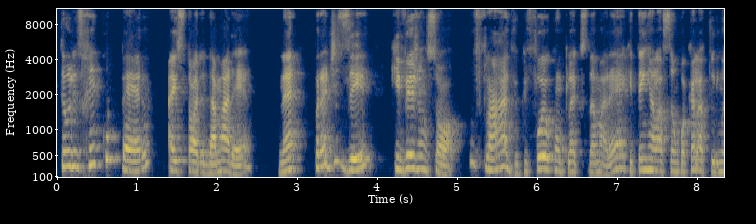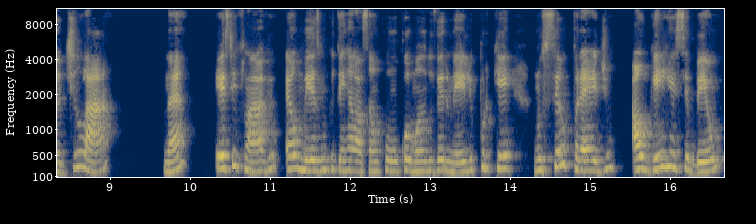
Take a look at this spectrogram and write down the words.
Então, eles recuperam a história da Maré né, para dizer que, vejam só, o Flávio, que foi o Complexo da Maré, que tem relação com aquela turma de lá, né, esse Flávio é o mesmo que tem relação com o Comando Vermelho, porque no seu prédio alguém recebeu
